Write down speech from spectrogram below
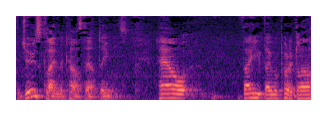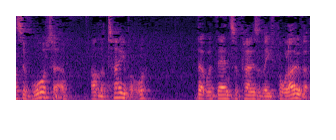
the Jews claimed to cast out demons, how they, they would put a glass of water on the table that would then supposedly fall over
